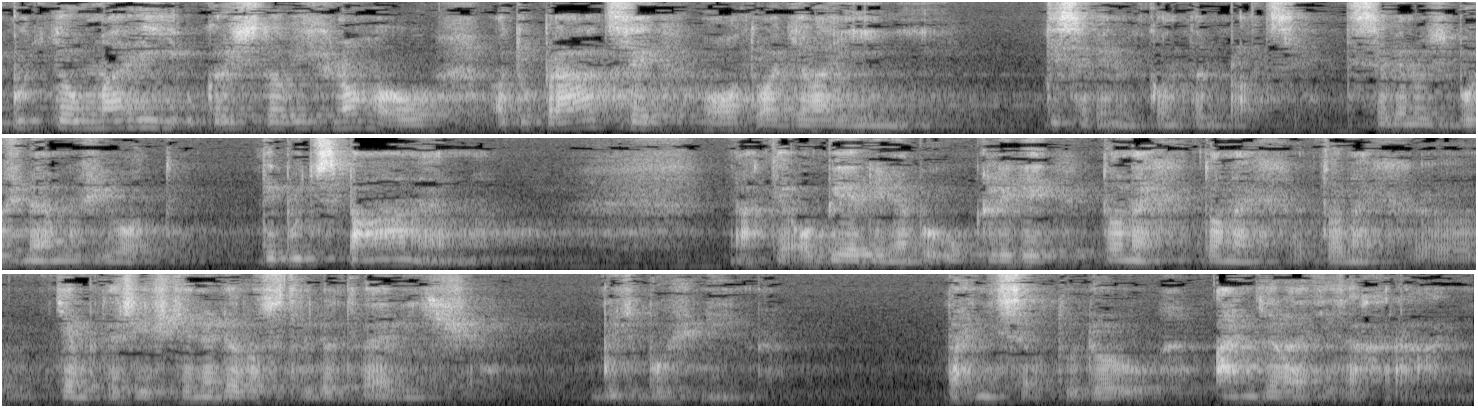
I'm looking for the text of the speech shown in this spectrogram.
buď tou Marí u Kristových nohou a tu práci, o, to a dělají jiní. Ty se věnuj kontemplaci, ty se věnuj zbožnému životu, ty buď s pánem. Nějaké obědy nebo úklidy, to nech, to nech, to nech eh, těm, kteří ještě nedorostli do tvé výše. Buď zbožným. Vrni se o tu dolů, andělé ti zachrání.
